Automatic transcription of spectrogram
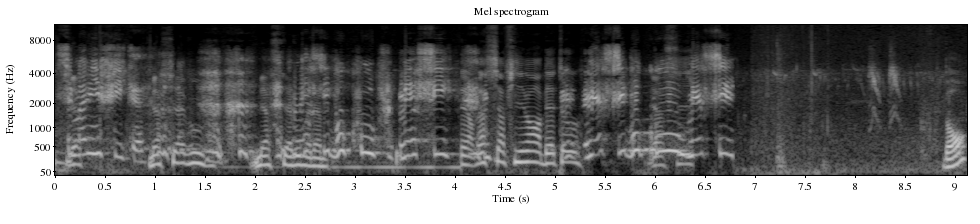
c'est magnifique. Merci à vous. Merci à vous madame. Merci beaucoup, merci. Merci infiniment, à bientôt. Merci beaucoup, Merci. merci. Bon,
